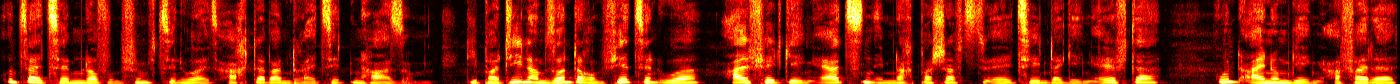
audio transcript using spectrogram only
und Salzhemdorf um 15 Uhr als Achter beim 13. Hasum. Die Partien am Sonntag um 14 Uhr, Alfeld gegen Erzen im Nachbarschaftsduell 10. gegen 11. und Einum gegen Afferde,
